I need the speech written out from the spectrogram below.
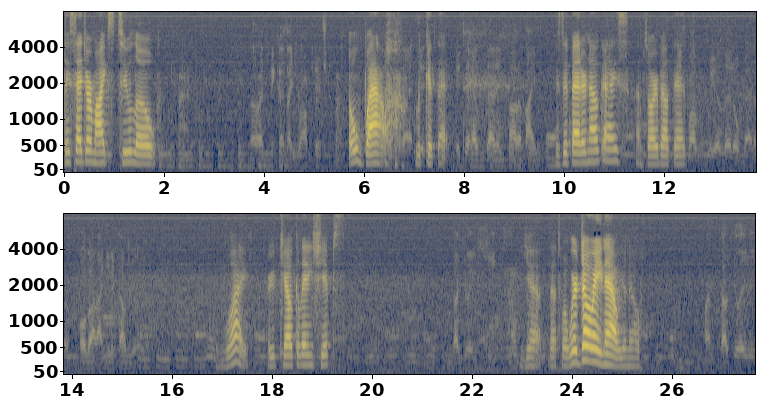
They said your mic's too low. Oh, it's because I dropped it. Oh wow. Look at that. It's a headset. It's not a mic. Is it better now, guys? I'm sorry about that. It's probably a little better. Hold on, I need a calculator. Why? Are you calculating ships? Calculating sheets. Yeah, that's what we're doing now, you know. I'm calculating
